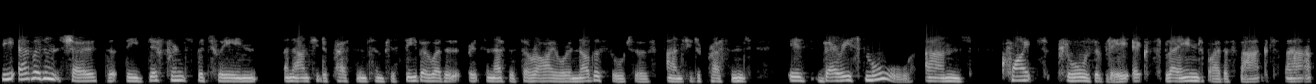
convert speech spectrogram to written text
The evidence shows that the difference between an antidepressant and placebo, whether it's an SSRI or another sort of antidepressant, is very small. And quite plausibly explained by the fact that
